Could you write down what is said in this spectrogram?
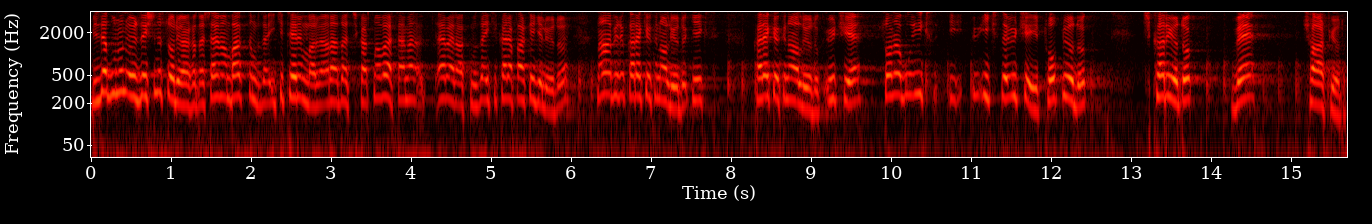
Bize bunun özdeşini soruyor arkadaşlar. Hemen baktığımızda iki terim var ve arada çıkartma varsa hemen hemen aklımıza iki kare farkı geliyordu. Ne yapıyorduk? Kare kökünü alıyorduk x. Kare kökünü alıyorduk 3y. Sonra bu x x ile 3y'yi topluyorduk. Çıkarıyorduk ve çarpıyorduk.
